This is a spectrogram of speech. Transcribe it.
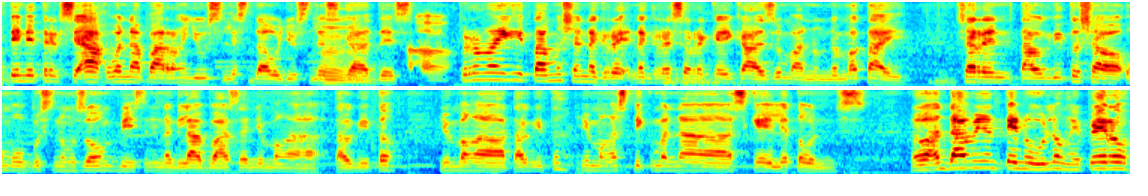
tinitreat si Aqua na parang useless daw, useless Mm. goddess. Pero makikita mo siya nagre nag-resurrect kay Kazuma nung namatay. Siya rin, tawag dito, siya umubos ng zombies nung naglabasan yung mga, tawag dito, yung mga, tawag dito, yung mga stickman na skeletons. Oh, ang dami niyang tinulong eh. Pero,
